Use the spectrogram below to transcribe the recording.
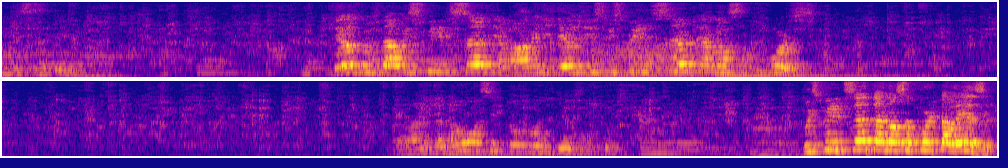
Não precisa ter. Deus nos dá o Espírito Santo e a palavra de Deus diz que o Espírito Santo é a nossa força. Ela ainda não aceitou o dom de Deus. O Espírito Santo é a nossa fortaleza.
